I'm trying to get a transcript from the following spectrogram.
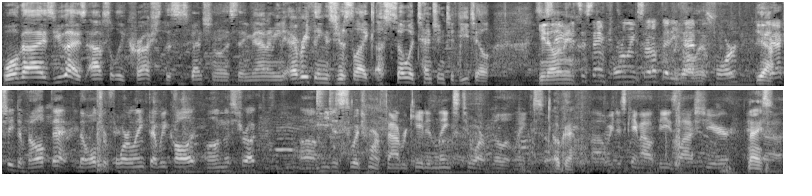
Well, guys, you guys absolutely crushed the suspension on this thing, man. I mean, everything's just like a so attention to detail. You know, Same- what I mean, it's the same four link setup that he Look at all had before. Yeah. we actually developed that the Ultra Four link that we call it on this truck. Um, he just switched more fabricated links to our billet links. So Okay. uh, we just came out with these last year. and, Nice. uh,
